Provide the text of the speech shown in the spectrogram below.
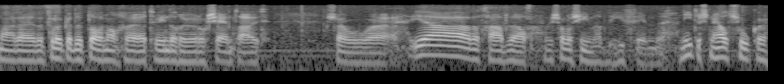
Maar uh, we plukken er toch nog uh, 20 eurocent uit. Zo, uh, ja, dat gaat wel. We zullen zien wat we hier vinden. Niet te snel zoeken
